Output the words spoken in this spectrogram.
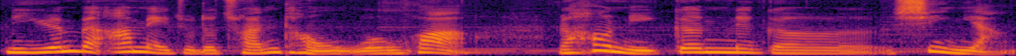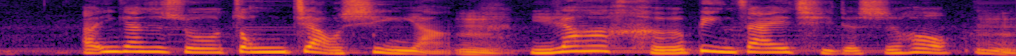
你原本阿美族的传统文化，然后你跟那个信仰啊、应该是说宗教信仰，嗯。你让它合并在一起的时候，嗯，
